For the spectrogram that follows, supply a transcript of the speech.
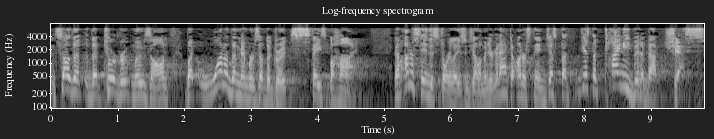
And so the, the tour group moves on, but one of the members of the group stays behind. Now, to understand this story, ladies and gentlemen, you're going to have to understand just a, just a tiny bit about chess.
